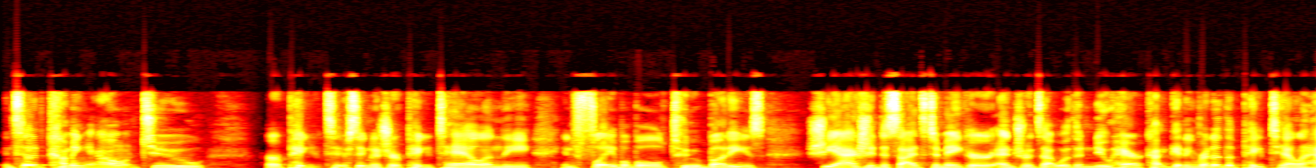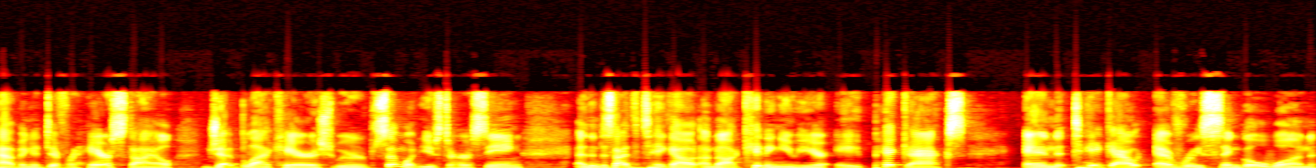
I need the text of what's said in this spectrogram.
Instead of coming out to her pig t- signature pigtail and the inflatable two buddies. She actually decides to make her entrance out with a new haircut, getting rid of the pigtail and having a different hairstyle, jet black hair, as we were somewhat used to her seeing, and then decides to take out, I'm not kidding you here, a pickaxe and take out every single one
